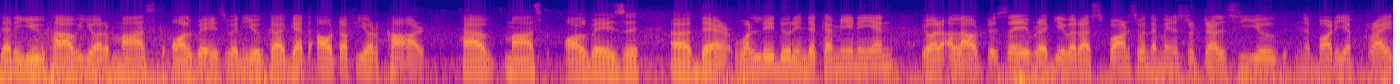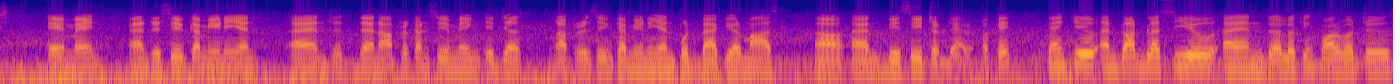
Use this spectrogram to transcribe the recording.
that you have your mask always. When you get out of your car have mask always uh, there. Only during the communion you are allowed to say give a response when the minister tells you the body of christ amen and receive communion. And then after consuming it just after receiving communion put back your mask uh, and be seated there okay? Thank you and god bless you and uh, looking forward to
